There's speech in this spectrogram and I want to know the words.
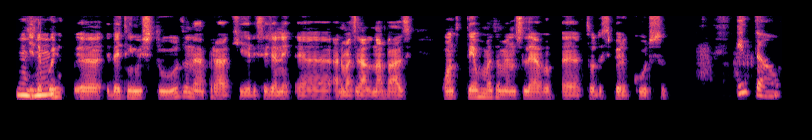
Uhum. E depois, uh, daí tem o estudo, né, para que ele seja uh, armazenado na base. Quanto tempo mais ou menos leva uh, todo esse percurso? Então,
